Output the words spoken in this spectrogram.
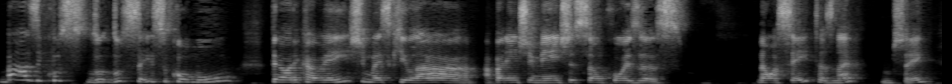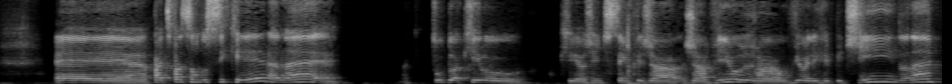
básicos do, do senso comum, teoricamente, mas que lá aparentemente são coisas não aceitas, né? Não sei. É, participação do Siqueira, né? Tudo aquilo que a gente sempre já, já viu, já ouviu ele repetindo, né?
